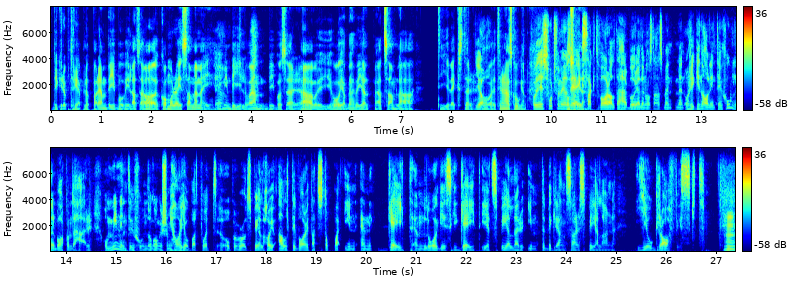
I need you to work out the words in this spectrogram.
dyker upp tre pluppar. En bybo vill att säga, kom och racea med mig ja. i min bil och en bybo säger, ja, jo, jag behöver hjälp med att samla tio växter ja. på, till den här skogen. Och det är svårt för mig att säga exakt var allt det här började någonstans, men, men originalintentionen bakom det här och min intention de gånger som jag har jobbat på ett open world-spel har ju alltid varit att stoppa in en gate, en logisk gate i ett spel där du inte begränsar spelaren geografiskt. Mm.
